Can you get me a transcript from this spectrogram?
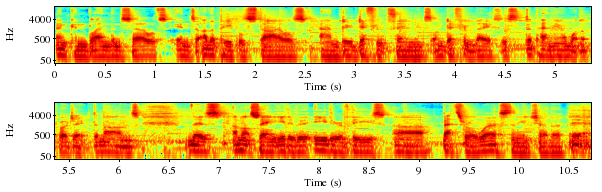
and can blend themselves into other people's styles and do different things on different bases depending on what the project demands. There's I'm not saying either either of these are better or worse than each other, Yeah.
